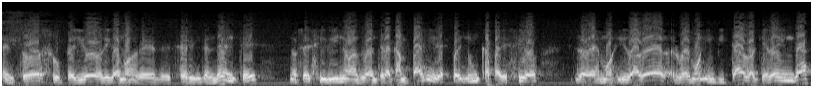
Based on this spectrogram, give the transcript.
En todo su periodo, digamos, de, de ser intendente, no sé si vino durante la campaña y después nunca apareció. Lo hemos ido a ver, lo hemos invitado a que venga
